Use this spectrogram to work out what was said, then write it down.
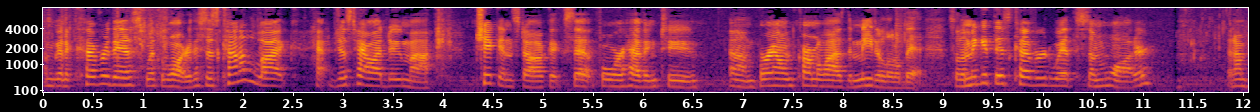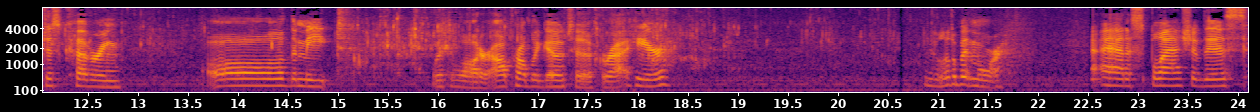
I'm gonna cover this with water. This is kind of like just how I do my chicken stock, except for having to um, brown caramelize the meat a little bit. So let me get this covered with some water. And I'm just covering all of the meat with water. I'll probably go to right here. a little bit more. Add a splash of this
